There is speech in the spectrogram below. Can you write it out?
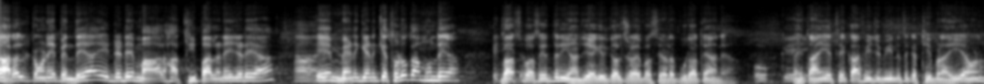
ਘਰ ਲਟਾਉਣੇ ਪੈਂਦੇ ਆ ਏਡੇ ਏਡੇ ਮਾਲ ਹਾਥੀ ਪਾਲਣੇ ਜਿਹੜੇ ਆ ਇਹ ਮਿਣ ਗਿਣ ਕੇ ਥੋੜੋ ਕੰਮ ਹੁੰਦੇ ਆ। ਬਸ ਬਸ ਇੱਧਰ ਹੀ ਹਾਂਜੀ ਐਗਰੀਕਲਚਰ ਵਾਲੇ ਪਾਸੇ ਸਾਡਾ ਪੂਰਾ ਧਿਆਨ ਆ। ਓਕੇ ਅਸੀਂ ਤਾਂ ਹੀ ਇੱਥੇ ਕਾਫੀ ਜ਼ਮੀਨ ਇੱਥੇ ਇਕੱਠੀ ਬਣਾਈ ਆ ਹੁਣ।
